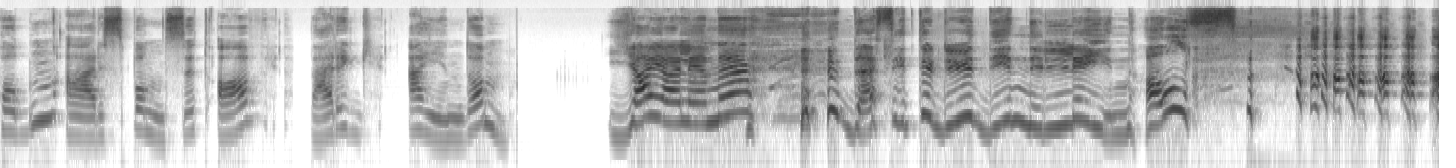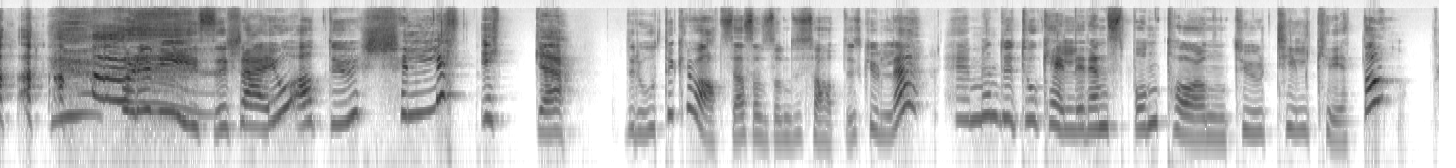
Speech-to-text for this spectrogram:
Podden er sponset av Berg Eiendom. Ja ja, Lene. Der sitter du, din løgnhals. For det viser seg jo at du slett ikke dro til Kroatia sånn som du sa at du skulle. Eh, Men du tok heller en spontantur til Kreta.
